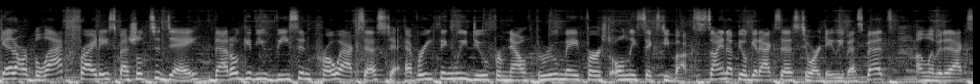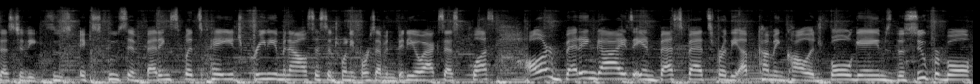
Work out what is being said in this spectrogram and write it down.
get our Black Friday special today. That'll give you VSIN Pro access to everything we do from now through May 1st, only 60 bucks. Sign up, you'll get access to our daily best bets, unlimited access to the exclusive betting splits page, premium analysis and 24/7 video access, plus all our betting guides and best bets for the upcoming college bowl games, the Super Bowl,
